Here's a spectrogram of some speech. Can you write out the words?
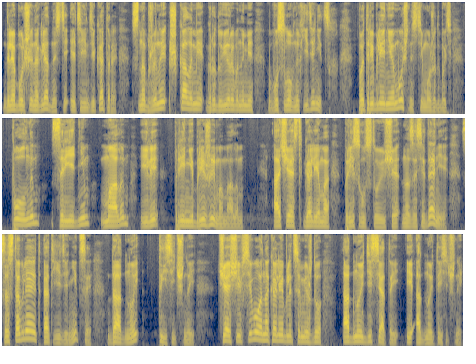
Для большей наглядности эти индикаторы снабжены шкалами, градуированными в условных единицах. Потребление мощности может быть полным, средним, малым или пренебрежимо малым. А часть голема, присутствующая на заседании, составляет от единицы до одной тысячной. Чаще всего она колеблется между одной десятой и одной тысячной.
